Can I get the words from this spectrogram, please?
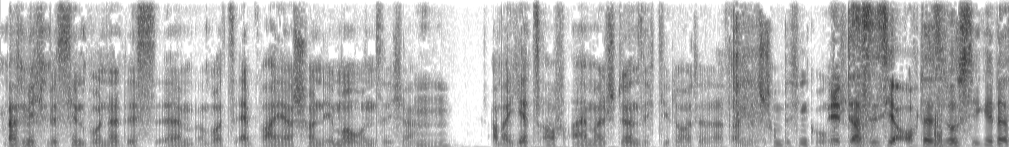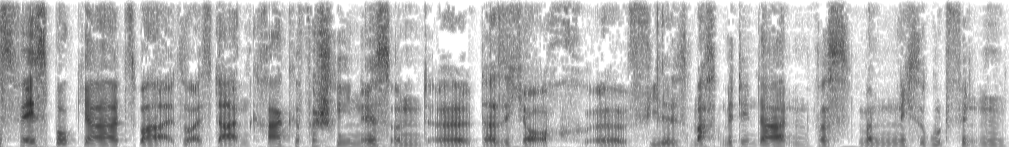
Was mich ein bisschen wundert ist, ähm, WhatsApp war ja schon immer unsicher. Mhm. Aber jetzt auf einmal stören sich die Leute daran. Das ist schon ein bisschen komisch. Das ist ja auch das Lustige, dass Facebook ja zwar so als Datenkrake verschrien ist und äh, da sich ja auch äh, vieles macht mit den Daten, was man nicht so gut finden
